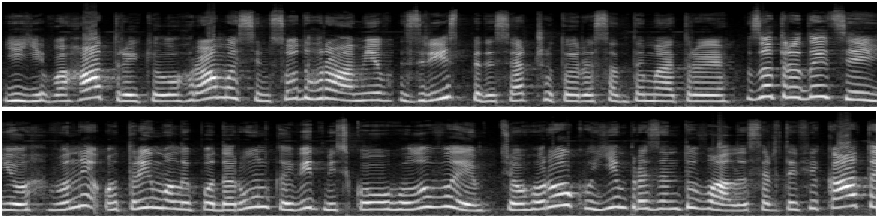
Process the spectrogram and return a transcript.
Її вага 3 кілограми 700 грамів. Зріст 54 сантиметри. За традицією вони отримали подарунки від міського голови. Цього року їм презентували сертифікати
